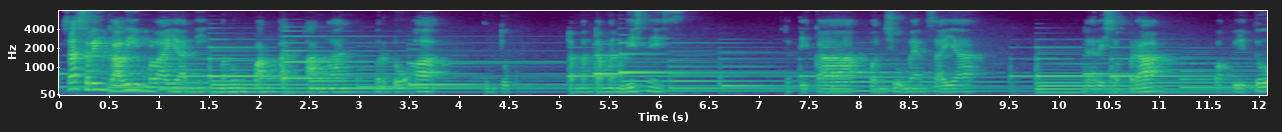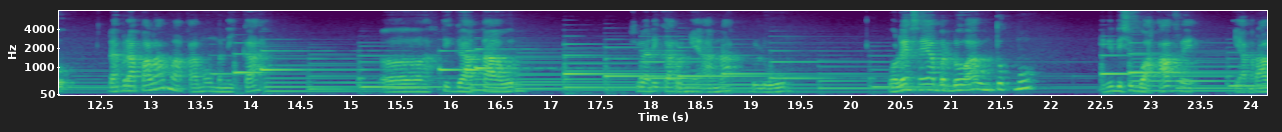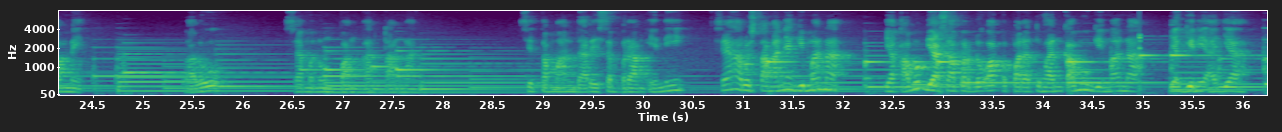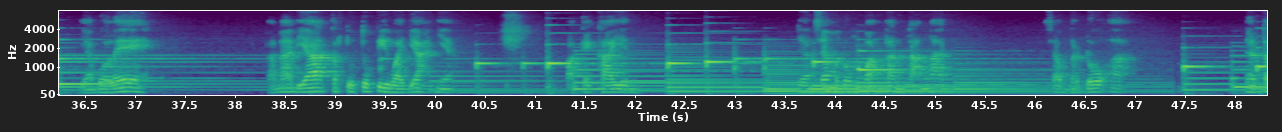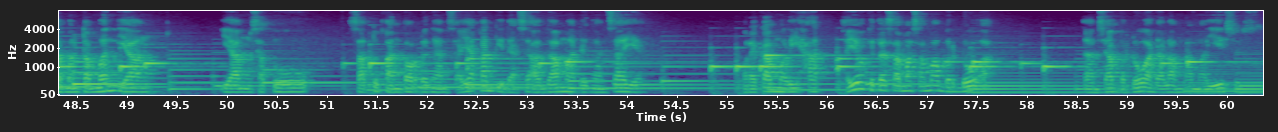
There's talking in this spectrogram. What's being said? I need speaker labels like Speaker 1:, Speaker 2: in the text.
Speaker 1: Saya sering kali melayani, menumpangkan tangan, berdoa untuk teman-teman bisnis. Ketika konsumen saya dari seberang, waktu itu, udah berapa lama kamu menikah? Eh, tiga tahun. Sudah dikarunia anak? Belum. Boleh saya berdoa untukmu? Ini di sebuah kafe yang rame. Lalu saya menumpangkan tangan si teman dari seberang ini, saya harus tangannya gimana? Ya kamu biasa berdoa kepada Tuhan kamu gimana? Ya gini aja. Ya boleh. Karena dia tertutupi wajahnya pakai kain. Dan saya menumpangkan tangan. Saya berdoa. Dan teman-teman yang yang satu satu kantor dengan saya kan tidak seagama dengan saya. Mereka melihat, ayo kita sama-sama berdoa dan saya berdoa dalam nama Yesus.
